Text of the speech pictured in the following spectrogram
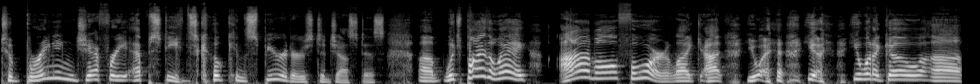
to bringing Jeffrey Epstein's co-conspirators to justice, um, which, by the way, I'm all for. Like, uh, you, you, you want to go uh,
